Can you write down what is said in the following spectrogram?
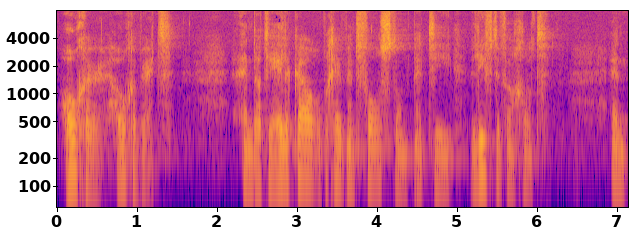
hoger, hoger werd. En dat die hele kuil op een gegeven moment vol stond met die liefde van God. En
